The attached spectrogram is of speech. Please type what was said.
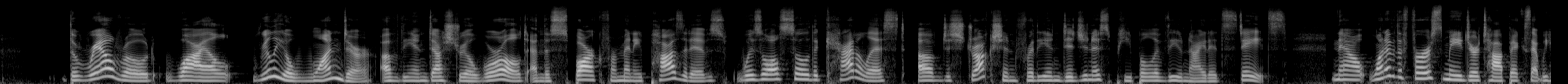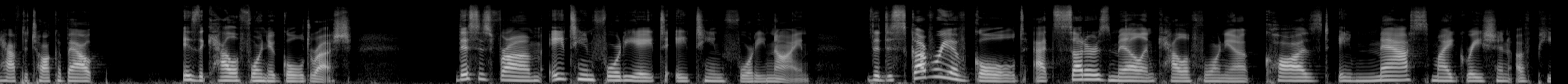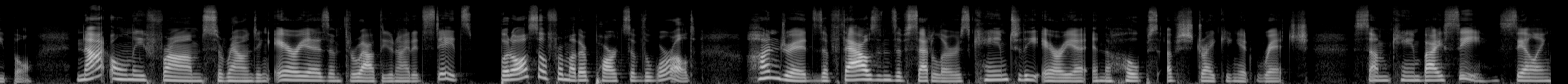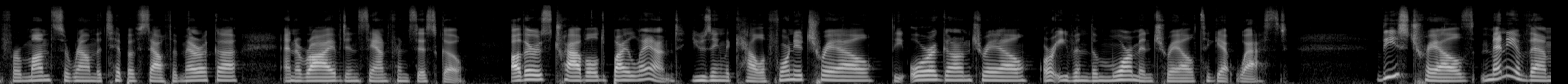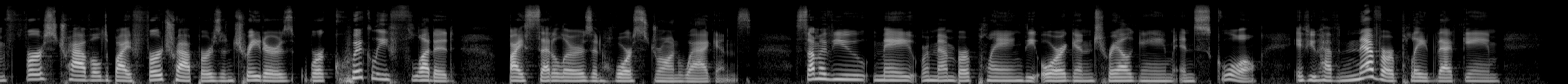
The railroad, while really a wonder of the industrial world and the spark for many positives, was also the catalyst of destruction for the indigenous people of the United States. Now, one of the first major topics that we have to talk about is the California Gold Rush. This is from 1848 to 1849. The discovery of gold at Sutter's Mill in California caused a mass migration of people, not only from surrounding areas and throughout the United States, but also from other parts of the world. Hundreds of thousands of settlers came to the area in the hopes of striking it rich. Some came by sea, sailing for months around the tip of South America, and arrived in San Francisco. Others traveled by land using the California Trail, the Oregon Trail, or even the Mormon Trail to get west. These trails, many of them first traveled by fur trappers and traders, were quickly flooded by settlers and horse drawn wagons. Some of you may remember playing the Oregon Trail game in school. If you have never played that game,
